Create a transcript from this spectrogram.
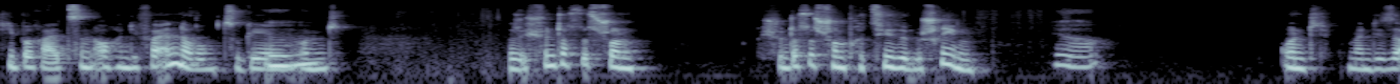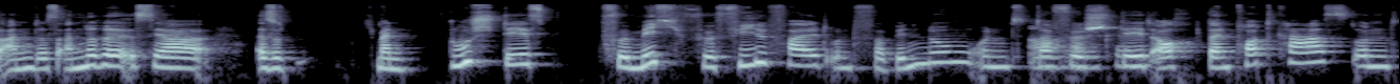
die bereit sind, auch in die Veränderung zu gehen. Mhm. Und also ich finde, das ist schon, ich finde, das ist schon präzise beschrieben. Ja. Und ich meine, diese, das andere ist ja, also ich meine, du stehst für mich für Vielfalt und Verbindung und oh, dafür danke. steht auch dein Podcast und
